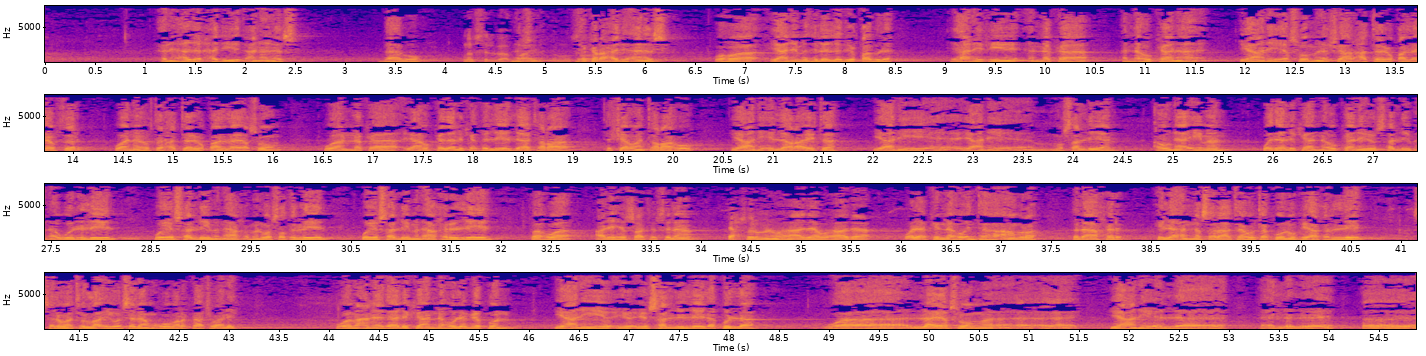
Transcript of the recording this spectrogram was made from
يعني هذا الحديث عن أنس. بابه نفس الباب. نفس ذكر حديث أنس. وهو يعني مثل الذي قبله. يعني في أنك أنه كان يعني يصوم من الشهر حتى يقال لا يفطر وأنه يفطر حتى يقال لا يصوم وأنك يعني كذلك في الليل لا ترى تشاء أن تراه. يعني إلا رأيته يعني يعني مصليا أو نائما وذلك أنه كان يصلي من أول الليل ويصلي من آخر من وسط الليل ويصلي من آخر الليل فهو عليه الصلاة والسلام يحصل منه هذا وهذا ولكنه انتهى أمره في الآخر إلى أن صلاته تكون في آخر الليل. صلوات الله وسلامه وبركاته عليه. ومعنى ذلك أنه لم يكن يعني يصلي الليل كله ولا يصوم يعني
